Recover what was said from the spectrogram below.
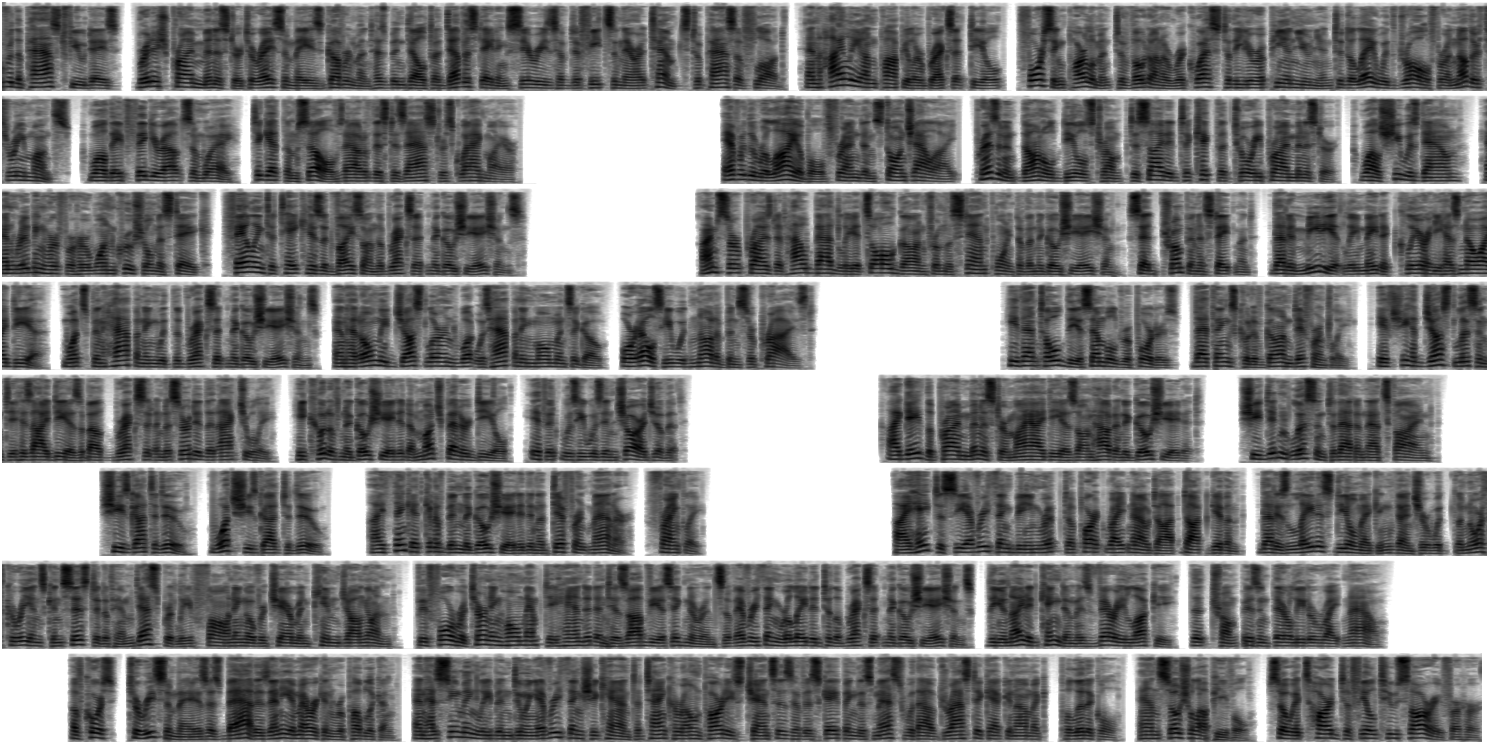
Over the past few days, British Prime Minister Theresa May's government has been dealt a devastating series of defeats in their attempts to pass a flawed and highly unpopular Brexit deal, forcing Parliament to vote on a request to the European Union to delay withdrawal for another three months while they figure out some way to get themselves out of this disastrous quagmire. Ever the reliable friend and staunch ally, President Donald Deals Trump decided to kick the Tory Prime Minister while she was down and ribbing her for her one crucial mistake, failing to take his advice on the Brexit negotiations. I'm surprised at how badly it's all gone from the standpoint of a negotiation, said Trump in a statement that immediately made it clear he has no idea what's been happening with the Brexit negotiations and had only just learned what was happening moments ago, or else he would not have been surprised. He then told the assembled reporters that things could have gone differently if she had just listened to his ideas about Brexit and asserted that actually, he could have negotiated a much better deal if it was he was in charge of it. I gave the Prime Minister my ideas on how to negotiate it. She didn't listen to that and that's fine. She's got to do what she's got to do. I think it could have been negotiated in a different manner, frankly. I hate to see everything being ripped apart right now. Given that his latest deal-making venture with the North Koreans consisted of him desperately fawning over Chairman Kim Jong-un before returning home empty-handed and his obvious ignorance of everything related to the Brexit negotiations, the United Kingdom is very lucky that Trump isn't their leader right now. Of course, Theresa May is as bad as any American Republican and has seemingly been doing everything she can to tank her own party's chances of escaping this mess without drastic economic, political, and social upheaval, so it's hard to feel too sorry for her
